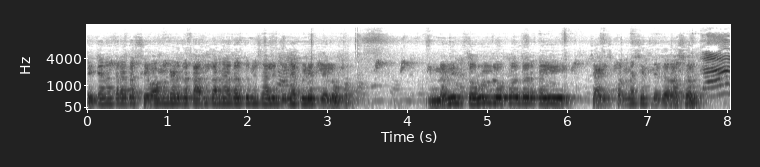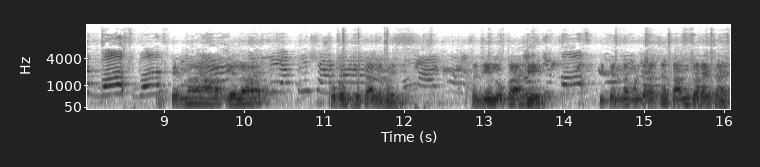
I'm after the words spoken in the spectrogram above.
त्याच्यानंतर आता सेवा मंडळाचं काम करणे आता तुम्ही झाले जुन्या पिढीतले लोक. नवीन तरुण लोक जर काही चाळीस पन्नाशीतले जर असेल तर त्यांना आपल्याला सोबत घेता आलं पाहिजे. तर जे लोक आहे की त्यांना मंडळाचं काम करायचं आहे.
